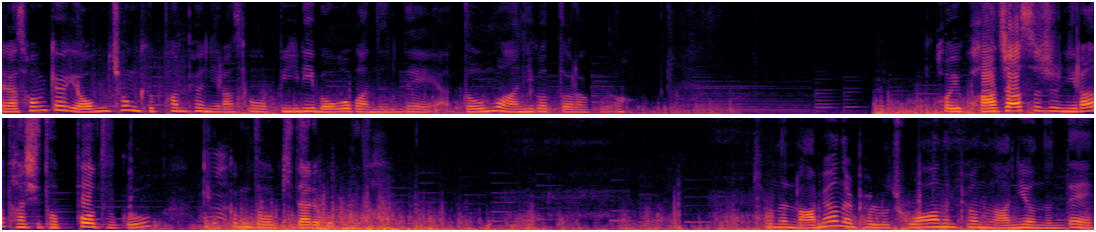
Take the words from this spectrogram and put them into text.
제가 성격이 엄청 급한 편이라서 미리 먹어봤는데 너무 안 익었더라고요. 거의 과자 수준이라 다시 덮어두고 조금 더 기다려봅니다. 저는 라면을 별로 좋아하는 편은 아니었는데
